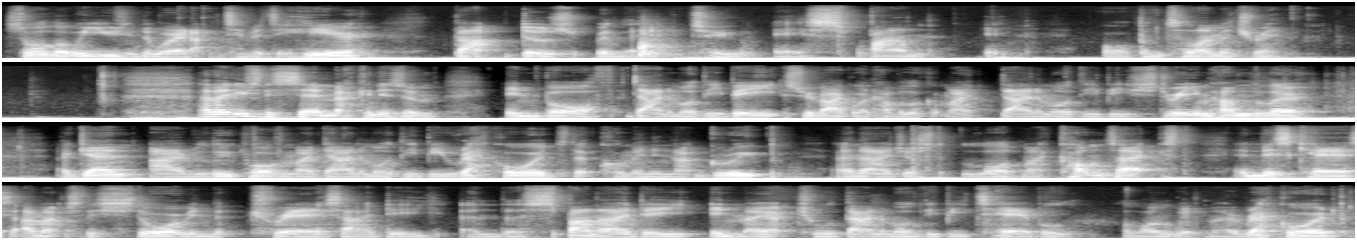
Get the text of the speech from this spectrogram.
So although we're using the word activity here, that does relate to a span in OpenTelemetry. And I use the same mechanism in both DynamoDB. So if I go and have a look at my DynamoDB stream handler, again, I loop over my DynamoDB records that come in in that group, and I just load my context. In this case, I'm actually storing the trace ID and the span ID in my actual DynamoDB table along with my record.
